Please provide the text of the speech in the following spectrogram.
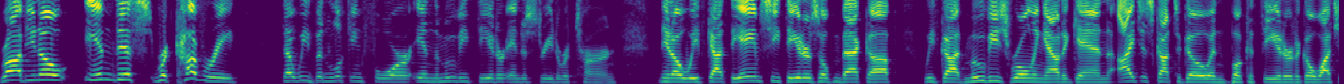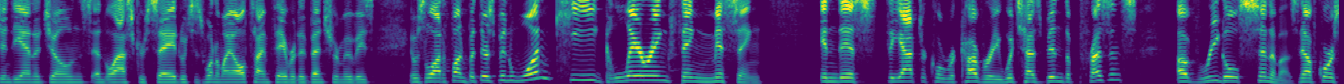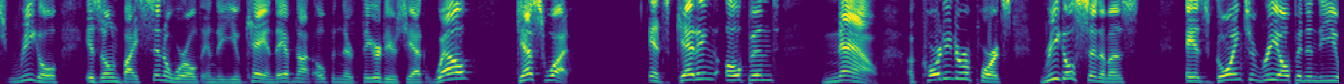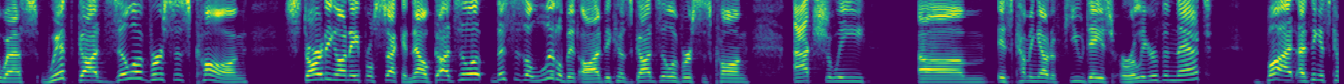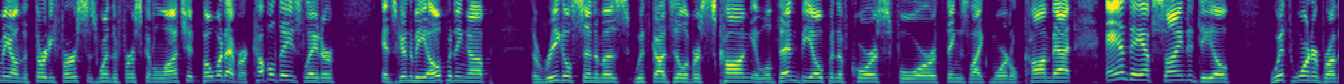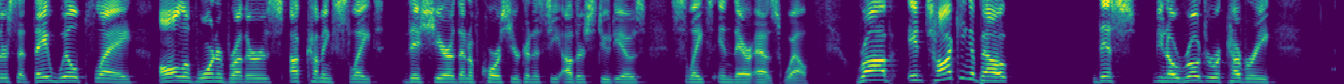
Rob, you know, in this recovery that we've been looking for in the movie theater industry to return, you know, we've got the AMC theaters open back up. We've got movies rolling out again. I just got to go and book a theater to go watch Indiana Jones and The Last Crusade, which is one of my all time favorite adventure movies. It was a lot of fun, but there's been one key glaring thing missing in this theatrical recovery, which has been the presence of Regal Cinemas. Now, of course, Regal is owned by Cineworld in the UK, and they have not opened their theaters yet. Well, guess what? It's getting opened now. According to reports, Regal Cinemas is going to reopen in the US with Godzilla vs. Kong starting on April 2nd. Now, Godzilla, this is a little bit odd because Godzilla vs. Kong actually um, is coming out a few days earlier than that. But I think it's coming on the 31st is when they're first going to launch it. But whatever, a couple days later, it's going to be opening up the Regal Cinemas with Godzilla vs. Kong. It will then be open, of course, for things like Mortal Kombat. And they have signed a deal with Warner Brothers that they will play all of Warner Brothers' upcoming slate this year. Then, of course, you're going to see other studios' slates in there as well. Rob, in talking about this, you know, road to recovery,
